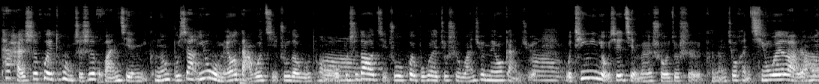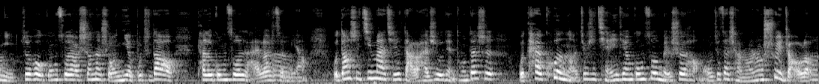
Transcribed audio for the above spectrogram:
它还是会痛，只是缓解你，可能不像，因为我没有打过脊柱的无痛，我不知道脊柱会不会就是完全没有感觉。我听有些姐妹说，就是可能就很轻微了，然后你最后宫缩要生的时候，你也不知道它的宫缩来了怎么样。我当时静脉其实打了还是有点痛，但是。我太困了，就是前一天宫缩没睡好嘛，我就在产床上睡着了，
